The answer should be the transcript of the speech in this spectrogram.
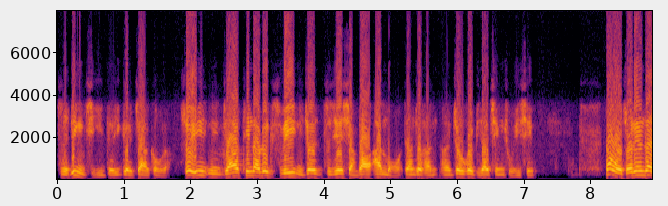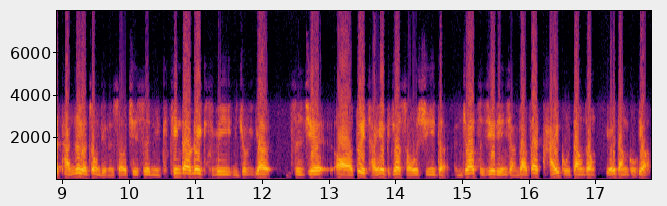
指令集的一个架构了，所以你只要听到 RISC-V，你就直接想到安谋，这样就很很就会比较清楚一些。那我昨天在谈这个重点的时候，其实你听到 RISC-V，你就要直接哦，对产业比较熟悉的，你就要直接联想到在台股当中有一档股票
